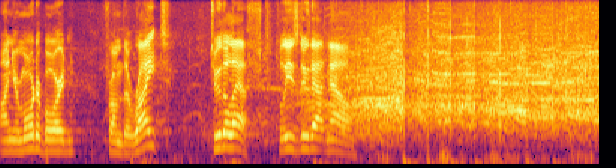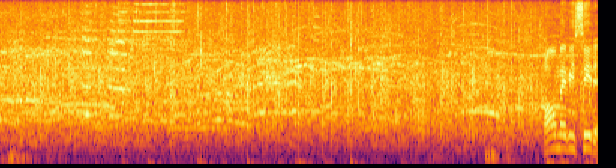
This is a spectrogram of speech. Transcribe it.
on your mortarboard from the right to the left. Please do that now. All may be seated.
